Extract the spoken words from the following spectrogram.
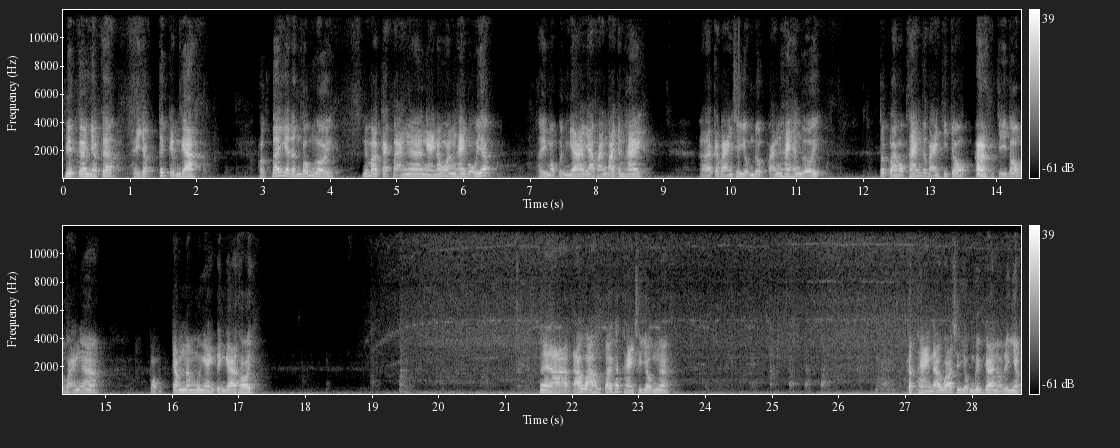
Bếp ga Nhật á, thì rất tiết kiệm ga. Thực tế gia đình 4 người nếu mà các bạn à, ngày nấu ăn hai buổi á thì một bình ga giá khoảng 320 à, các bạn sử dụng được khoảng hai tháng rưỡi. Tức là một tháng các bạn chỉ chố chỉ tốn khoảng à, 150.000 tiền ga thôi. Này là đã qua thực tế khách hàng sử dụng nè. Khách hàng đã qua sử dụng bếp ga nội địa Nhật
